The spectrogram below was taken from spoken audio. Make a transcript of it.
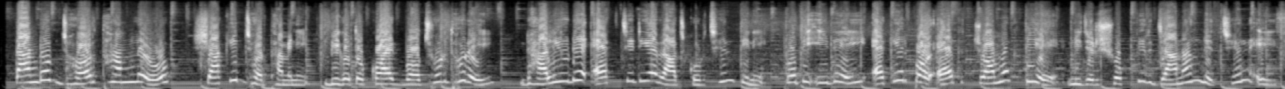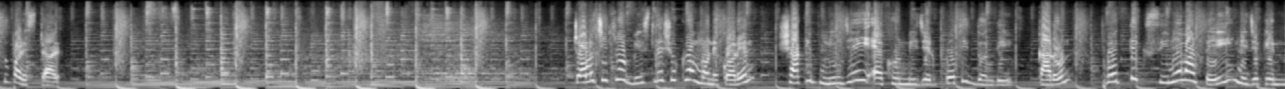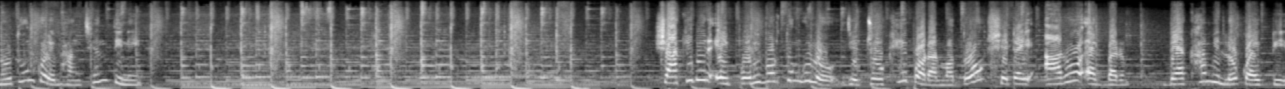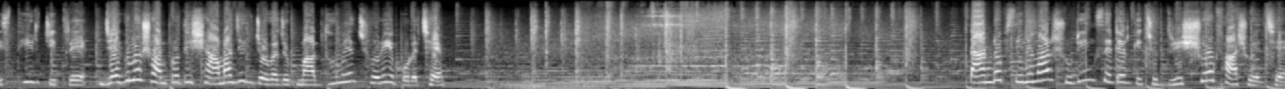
তাণ্ডব ঝড় থামলেও সাকিব ঝড় থামেনি। বিগত কয়েক বছর ধরেই ঢালিউডে একচেটিয়া রাজ করছেন তিনি। প্রতি ঈদেই একের পর এক চমক দিয়ে নিজের শক্তির জানান দিচ্ছেন এই সুপারস্টার। চলচ্চিত্র বিশ্লেষকরা মনে করেন, সাকিব নিজেই এখন নিজের প্রতিদ্বন্দ্বী, কারণ প্রত্যেক সিনেমাতেই নিজেকে নতুন করে ভাঙছেন তিনি। সাকিবের এই পরিবর্তনগুলো যে চোখে পড়ার মতো, সেটাই আরও একবার দেখা মিলল কয়েকটি স্থির চিত্রে, যেগুলো সম্প্রতি সামাজিক যোগাযোগ মাধ্যমে ছড়িয়ে পড়েছে। তাণ্ডব সিনেমার শুটিং সেটের কিছু দৃশ্য ফাঁস হয়েছে,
